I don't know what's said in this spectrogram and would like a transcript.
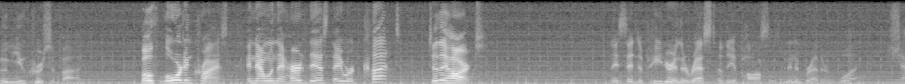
whom you crucified, both Lord and Christ. And now, when they heard this, they were cut to the heart. And they said to Peter and the rest of the apostles, Men and brethren, what shall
